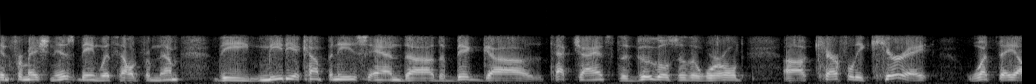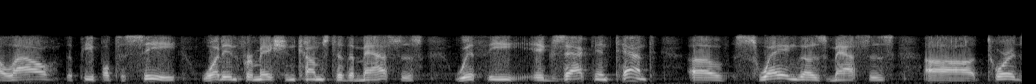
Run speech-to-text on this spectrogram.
Information is being withheld from them. The media companies and uh, the big uh, tech giants, the Googles of the world, uh, carefully curate what they allow the people to see, what information comes to the masses with the exact intent of swaying those masses uh, towards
